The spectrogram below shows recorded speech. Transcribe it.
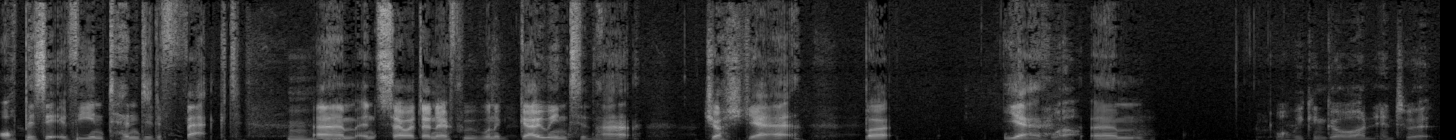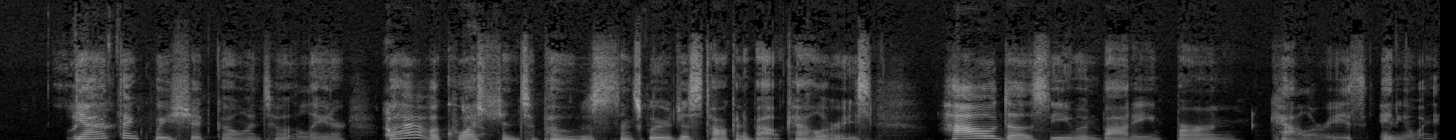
opposite of the intended effect. Um, and so i don't know if we want to go into that just yet but yeah Well- um, Well, we can go on into it later. Yeah, I think we should go into it later. But oh, I have a question yeah. to pose since we were just talking about calories. How does the human body burn calories anyway?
